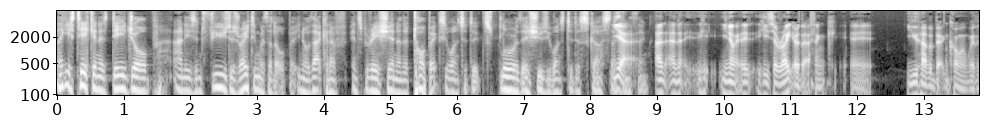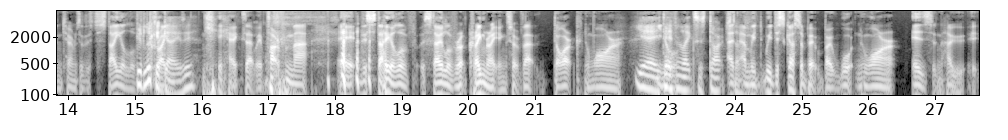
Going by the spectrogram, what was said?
I think he's taken his day job and he's infused his writing with a little bit, you know, that kind of inspiration and the topics he wants to explore, the issues he wants to discuss, that yeah, kind of thing. and and uh, you know uh, he's a writer that I think uh, you have a bit in common with in terms of the style of Good looking guy, is he? Yeah, exactly. Apart from that, uh, the style of style of crime writing, sort of that dark noir, Yeah, he You know, definitely likes his dark and, stuff. and we we discuss a bit about what noir is and how it,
